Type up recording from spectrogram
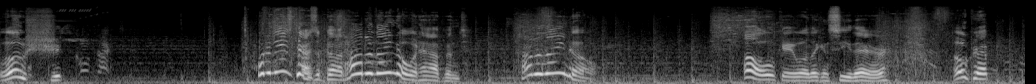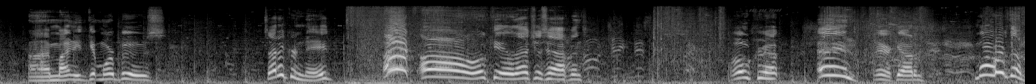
Oh, shit. What are these guys about? How do they know what happened? How do they know? Oh, okay, well, they can see there. Oh, crap. I might need to get more booze. Is that a grenade? Ah! Oh, okay, well, that just happened. Oh, crap. Aim! There, got him. More of them!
